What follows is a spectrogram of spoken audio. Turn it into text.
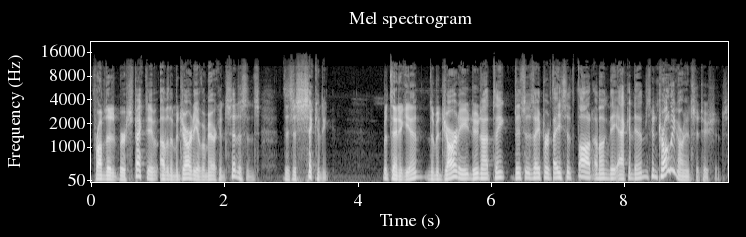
From the perspective of the majority of American citizens, this is sickening. But then again, the majority do not think this is a pervasive thought among the academics controlling our institutions.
